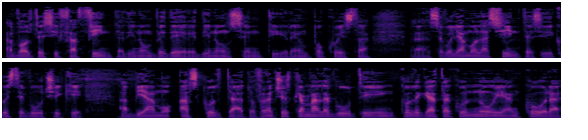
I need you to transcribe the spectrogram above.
a volte si fa finta di non vedere, di non sentire. È un po' questa, eh, se vogliamo, la sintesi di queste voci che abbiamo ascoltato. Francesca Malaguti, collegata con noi ancora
